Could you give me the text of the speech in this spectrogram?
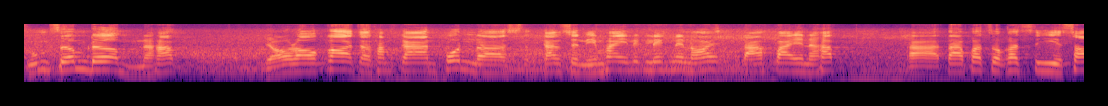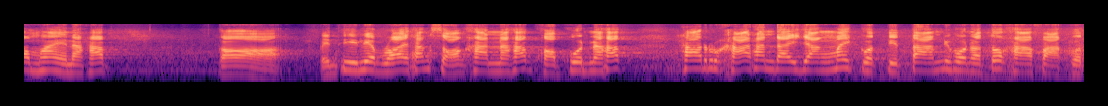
ซุ้มเสริมเดิมนะครับ เดี๋ยวเราก็จะทำการพ่นการสนิมให้เล็กๆน้อยๆตามไปนะครับตามคัสโซคัสซีซ่อมให้นะครับ ก็เป็นที่เรียบร้อยทั้งสองคันนะครับ ขอบคุณนะครับ ถ้าลูกค้าท่านใดยังไม่กดติดตามนิพนธ์ออโต้คาฝากกด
